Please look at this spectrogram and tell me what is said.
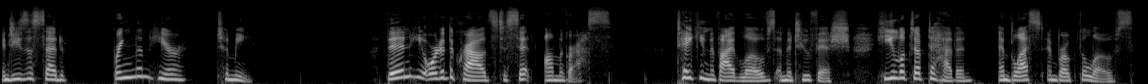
And Jesus said, Bring them here to me. Then he ordered the crowds to sit on the grass. Taking the five loaves and the two fish, he looked up to heaven and blessed and broke the loaves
